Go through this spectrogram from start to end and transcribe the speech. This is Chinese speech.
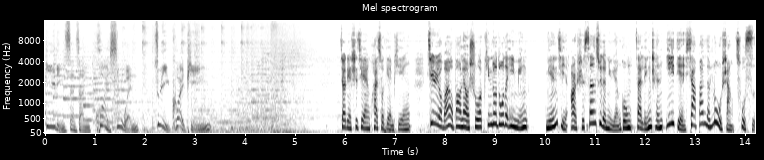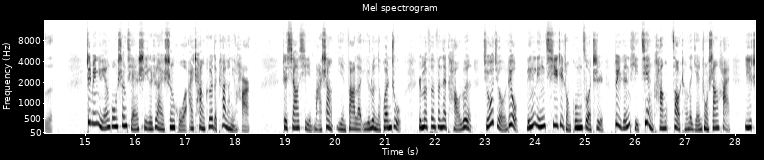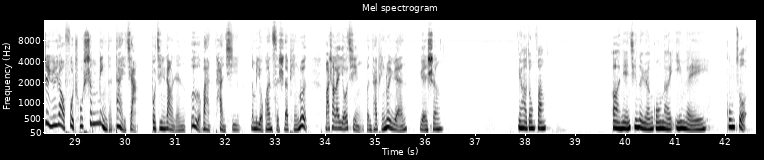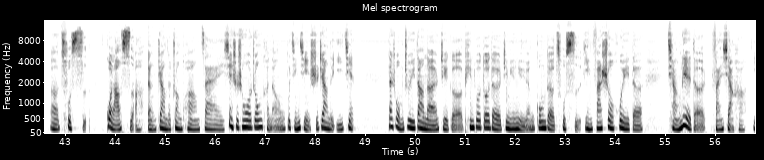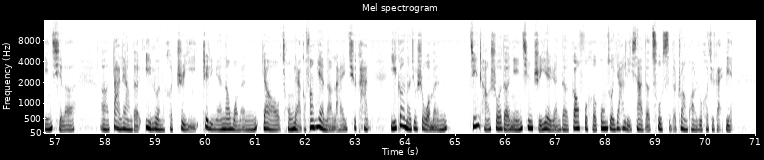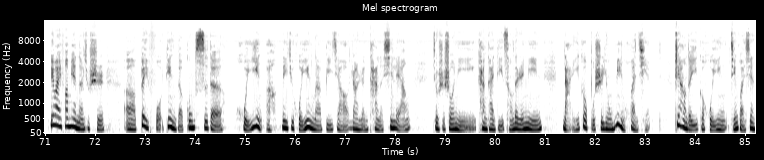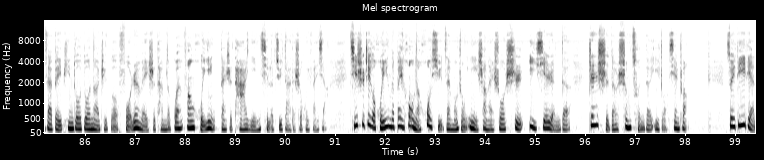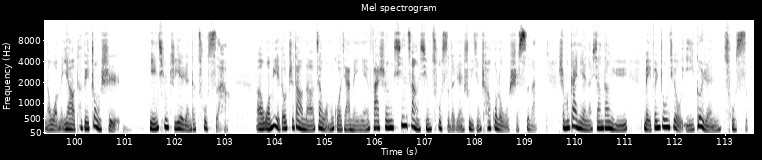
一零三三快新闻最快评。焦点事件快速点评：近日有网友爆料说，拼多多的一名年仅二十三岁的女员工在凌晨一点下班的路上猝死。这名女员工生前是一个热爱生活、爱唱歌的漂亮女孩。这消息马上引发了舆论的关注，人们纷纷在讨论“九九六”“零零七”这种工作制对人体健康造成的严重伤害，以至于要付出生命的代价，不禁让人扼腕叹息。那么，有关此事的评论，马上来有请本台评论员袁生。你好，东方。呃，年轻的员工呢，因为工作呃猝死。过劳死啊等这样的状况，在现实生活中可能不仅仅是这样的一件，但是我们注意到呢，这个拼多多的这名女员工的猝死，引发社会的强烈的反响，哈，引起了呃大量的议论和质疑。这里面呢，我们要从两个方面呢来去看，一个呢就是我们经常说的年轻职业人的高负荷工作压力下的猝死的状况如何去改变；另外一方面呢，就是。呃，被否定的公司的回应啊，那句回应呢，比较让人看了心凉。就是说，你看看底层的人民，哪一个不是用命换钱？这样的一个回应，尽管现在被拼多多呢这个否认为是他们的官方回应，但是它引起了巨大的社会反响。其实，这个回应的背后呢，或许在某种意义上来说，是一些人的真实的生存的一种现状。所以，第一点呢，我们要特别重视。年轻职业人的猝死，哈，呃，我们也都知道呢，在我们国家每年发生心脏性猝死的人数已经超过了五十四万，什么概念呢？相当于每分钟就有一个人猝死，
